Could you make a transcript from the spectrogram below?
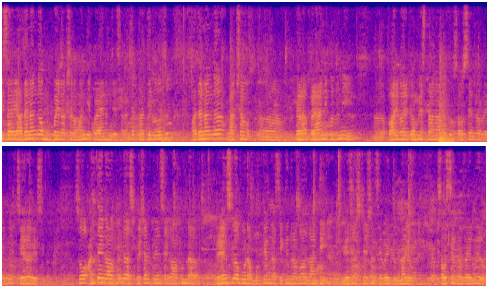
ఈసారి అదనంగా ముప్పై లక్షల మంది ప్రయాణం చేశారు. అంటే ప్రతిరోజు అదనంగా లక్ష ప్రయాణికులని వారి వారి గమ్యస్థానాలకు సౌత్ సెంట్రల్ రైల్వే చేరవేసింది. సో అంతేకాకుండా స్పెషల్ ట్రైన్సే కాకుండా ట్రైన్స్లో కూడా ముఖ్యంగా సికింద్రాబాద్ లాంటి మేజర్ స్టేషన్స్ ఏవైతే ఉన్నాయో సౌత్ సెంట్రల్ రైల్వేలో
